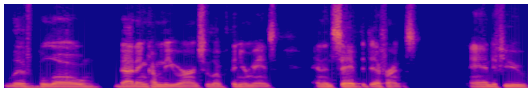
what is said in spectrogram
live below that income that you earn, so live within your means, and then save the difference. And if you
